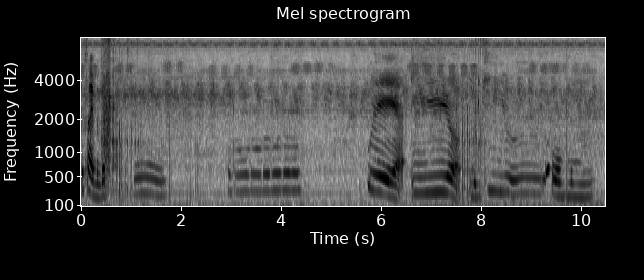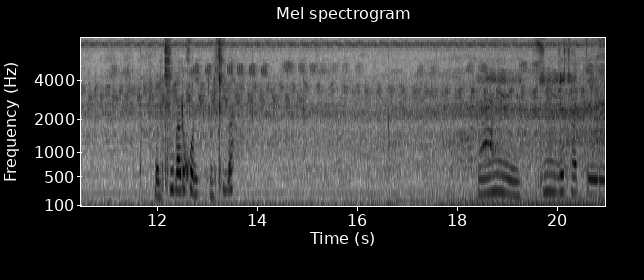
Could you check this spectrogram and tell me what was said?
ก็ใส่เหมือนกันดูดูดูดูดูเว้ยอีเหมือนขี้เลยโอ้บุมเหมือนขี้ป่ะทุกคนเหมือนขี้ป่ะอืมขี้จะ ชัดเจนเย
